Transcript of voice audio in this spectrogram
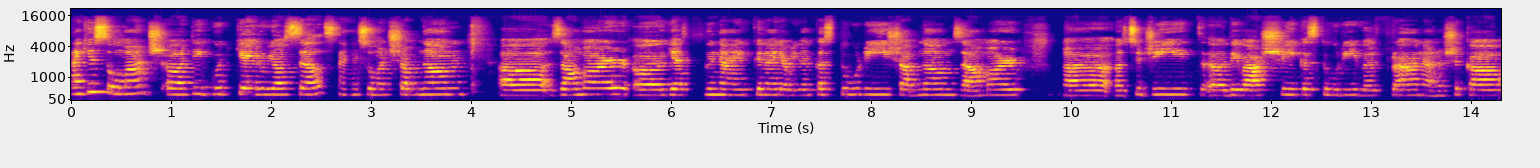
Thank you so much. Uh, take good care of yourselves. Thanks so much, Shabnam, uh, Zamar. Uh, yes, good night. Good night, everyone. Kasturi, Shabnam, Zamar, uh, Sujit, uh, Devashri, Kasturi, Wilfran, Anushika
